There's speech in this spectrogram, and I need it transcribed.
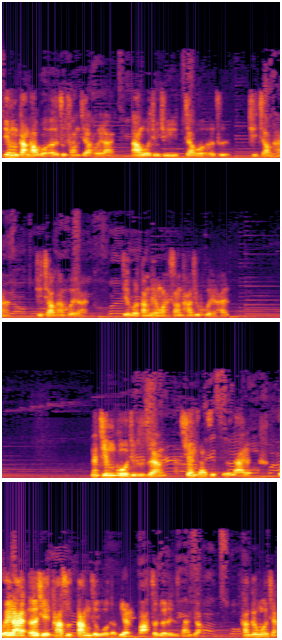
因为刚好我儿子放假回来，然后我就去叫我儿子去叫他去叫他回来，结果当天晚上他就回来了。那经过就是这样，现在是回来了，回来，而且他是当着我的面把这个人删掉。他跟我讲，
